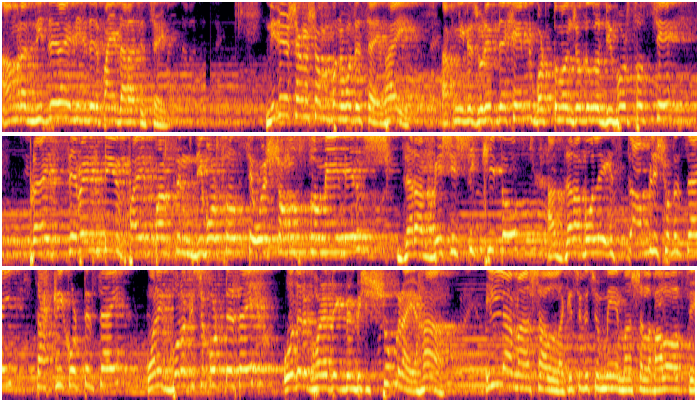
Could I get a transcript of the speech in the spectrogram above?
আমরা নিজেরাই নিজেদের পায়ে দাঁড়াতে চাই। নিজের সঙ্গে সম্পন্ন হতে চাই। ভাই, আপনি একটা জরিপ দেখেন, বর্তমান যতগুলো ডিভোর্স হচ্ছে, প্রায় সেভেন্টি ফাইভ পার্সেন্ট ডিভোর্স হচ্ছে ওই সমস্ত মেয়েদের যারা বেশি শিক্ষিত আর যারা বলে স্টাবলিশ হতে চাই, চাকরি করতে চাই, অনেক বড় কিছু করতে চাই, ওদের ঘরে দেখবেন বেশি সুখ নাই। হ্যাঁ ইল্লা মাশাল্লাহ কিছু কিছু মেয়ে মাশাল্লাহ ভালো আছে,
